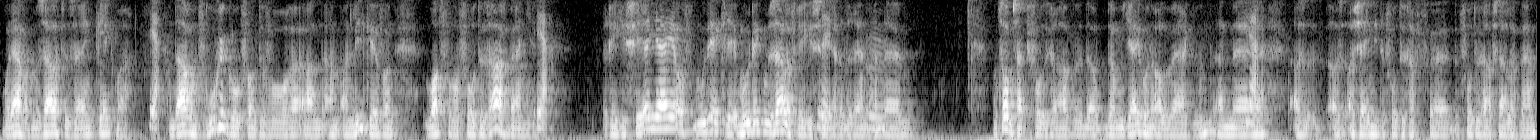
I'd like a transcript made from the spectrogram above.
whatever, mezelf te zijn, klik maar. Ja. En daarom vroeg ik ook van tevoren aan, aan, aan Lieke van wat voor een fotograaf ben je? Ja. Regisseer jij of moet ik, moet ik mezelf regisseren erin? En, mm. ehm, want soms heb je fotografen, dan, dan moet jij gewoon alle werk doen. En uh, als, als, als jij niet de fotograaf, uh, de fotograaf zelf bent.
